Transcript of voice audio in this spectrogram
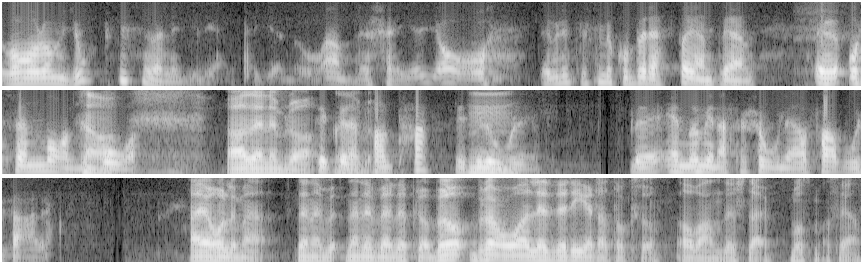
vad har de gjort med sina liv egentligen? Och Anders säger ja, det är väl inte så mycket att berätta egentligen. Eh, och sen Malmö Ja, på. Ja, den är bra. Tycker Den den är är bra. fantastiskt Mm. rolig. Det är en av mina personliga favorisar. Ja, jag håller med. Den är, den är väldigt bra. bra. Bra levererat också av Anders där, måste man säga.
